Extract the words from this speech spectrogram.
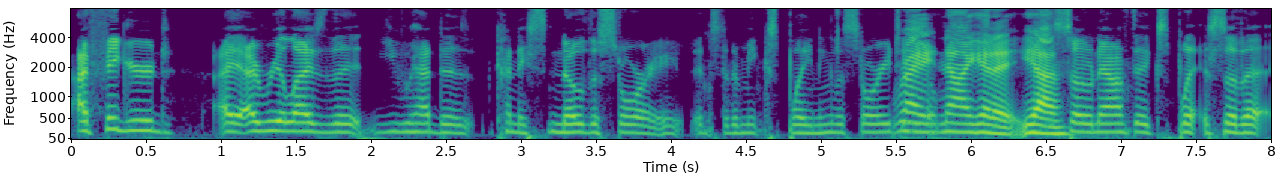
I figured I, I realized that you had to kind of know the story instead of me explaining the story to you. Right now I get it. Yeah. So now I have to explain so that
